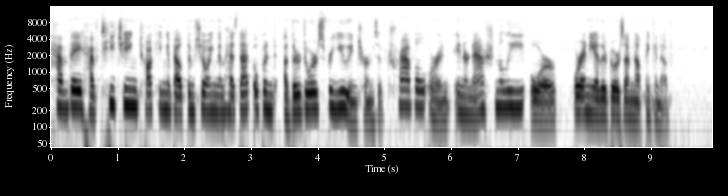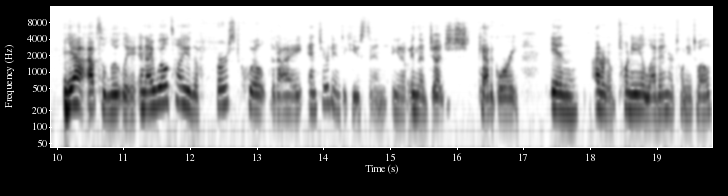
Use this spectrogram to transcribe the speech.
Have they have teaching, talking about them, showing them has that opened other doors for you in terms of travel or in, internationally or or any other doors I'm not thinking of? Yeah, absolutely. And I will tell you the first quilt that I entered into Houston, you know, in the judge category in, I don't know, 2011 or 2012,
